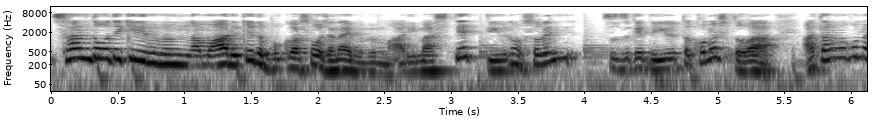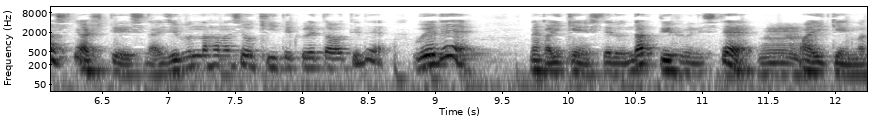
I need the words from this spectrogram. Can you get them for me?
賛同できる部分がもあるけど、僕はそうじゃない部分もありましてっていうのを、それに続けて言うと、この人は頭ごなしには否定しない。自分の話を聞いてくれたわけで、上で、なんか意見してるんだっていう風にして、うんまあ意見が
